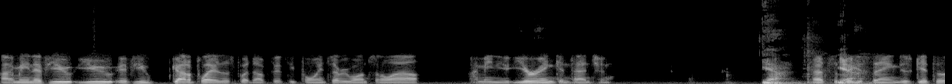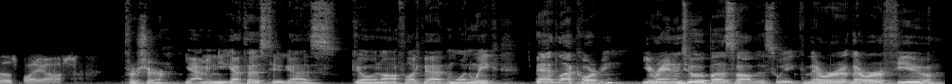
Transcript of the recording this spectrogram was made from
I mean, if you you if you got a player that's putting up 50 points every once in a while, I mean, you- you're in contention. Yeah, That's the Yeah. biggest thing. Just get to those playoffs. for sure. Yeah, I mean, you got those two guys going off like that in one week. Bad luck, Corby. You ran into a buzzsaw this week. There were there were a few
